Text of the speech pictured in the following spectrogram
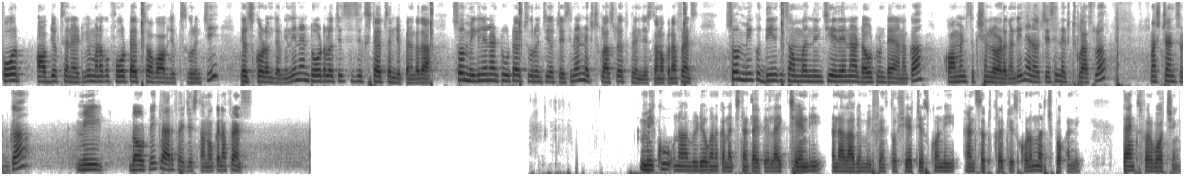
ఫోర్ ఆబ్జెక్ట్స్ అనేటివి మనకు ఫోర్ టైప్స్ ఆఫ్ ఆబ్జెక్ట్స్ గురించి తెలుసుకోవడం జరిగింది. నేను టోటల్ వచ్చేసి సిక్స్ టైప్స్ అని చెప్పాను కదా. సో మిగిలిన టూ టైప్స్ గురించి వచ్చేసి నేను నెక్స్ట్ క్లాస్లో ఎక్స్ప్లెయిన్ చేస్తాను. ఓకేనా ఫ్రెండ్స్. సో మీకు దీనికి సంబంధించి ఏదైనా డౌట్ ఉంటే కనుక కామెంట్ సెక్షన్లో అడగండి. నేను వచ్చేసి నెక్స్ట్ క్లాస్లో మస్ట్ అండ్ షుడ్గా మీ డౌట్ని క్లారిఫై చేస్తాను. ఓకేనా ఫ్రెండ్స్? మీకు నా వీడియో కనుక నచ్చినట్లయితే లైక్ చేయండి అండ్ అలాగే మీ ఫ్రెండ్స్తో షేర్ చేసుకోండి అండ్ సబ్స్క్రైబ్ చేసుకోవడం మర్చిపోకండి. Thanks for watching.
